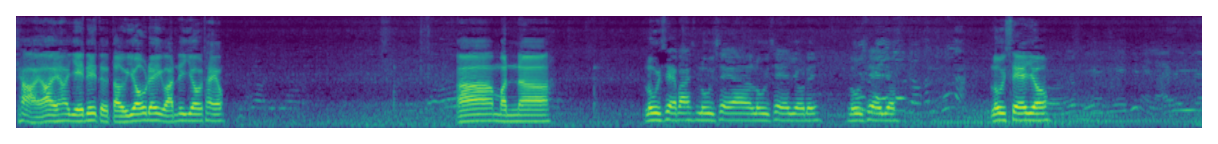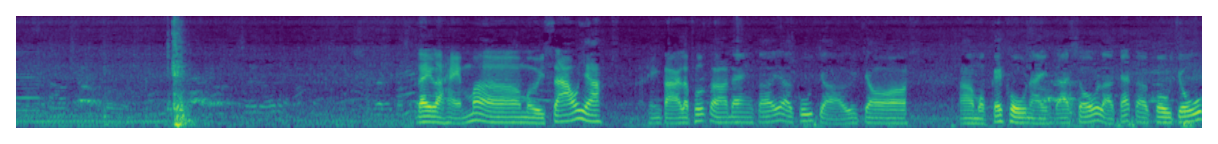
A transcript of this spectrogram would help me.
trời ơi thôi vậy đi từ từ vô đi rồi anh đi vô theo à, mình à, lui xe ba lui xe lui xe vô đi lui xe vô lui xe vô đây là hẻm ờ, 16 nha. Hiện tại là Phước ờ, đang tới ờ, cứu trợ cho một cái khu này. Đa số là các cô chú.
